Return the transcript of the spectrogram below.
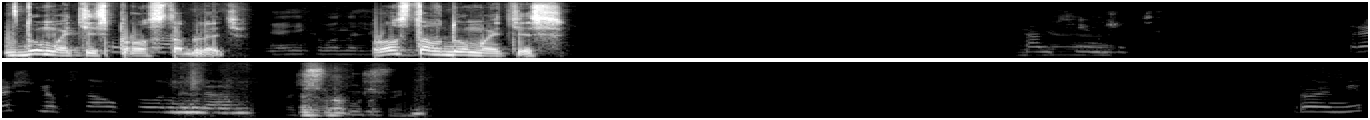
Вдумайтесь просто, блядь. Просто вдумайтесь. Там Синджи. Трэш люкса около меда. Сейчас Кушай. Трое мид.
